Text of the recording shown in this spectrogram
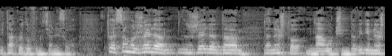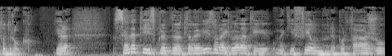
i tako je to funkcionisalo. To je samo želja, želja da, da nešto naučim, da vidim nešto drugo. Jer sedeti ispred televizora i gledati neki film, reportažu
